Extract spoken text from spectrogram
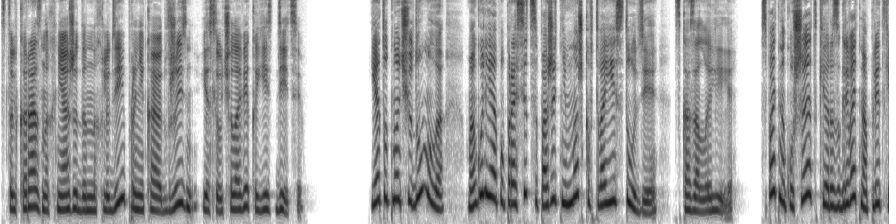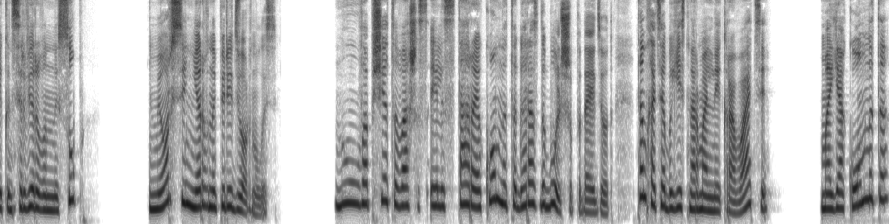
Столько разных неожиданных людей проникают в жизнь, если у человека есть дети. «Я тут ночью думала, могу ли я попроситься пожить немножко в твоей студии», — сказала Лили. «Спать на кушетке, разогревать на плитке консервированный суп». Мерси нервно передернулась. «Ну, вообще-то ваша с Элис старая комната гораздо больше подойдет. Там хотя бы есть нормальные кровати». «Моя комната?»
